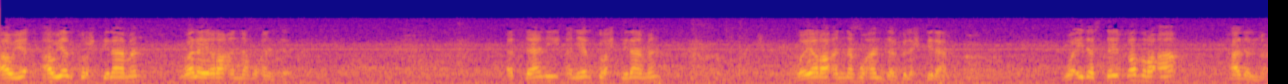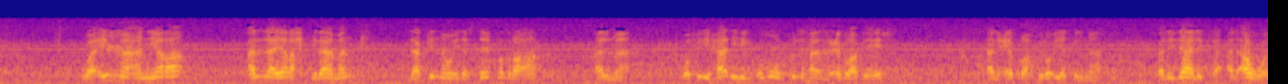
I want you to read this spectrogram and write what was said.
أو أو يذكر احتلاما ولا يرى أنه أنزل. الثاني أن يذكر احتلاما ويرى أنه أنزل في الاحتلام. وإذا استيقظ رأى هذا الماء. وإما أن يرى ألا يرى احتلاما لكنه إذا استيقظ رأى الماء. وفي هذه الأمور كلها العبرة بإيش؟ العبرة برؤية الماء. فلذلك الأول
